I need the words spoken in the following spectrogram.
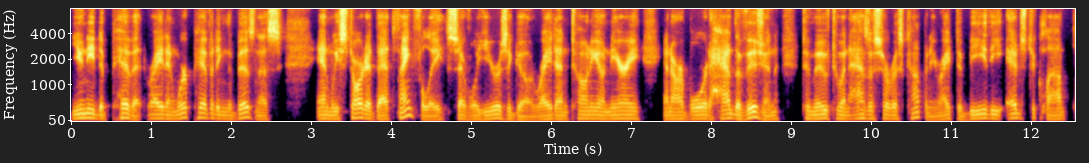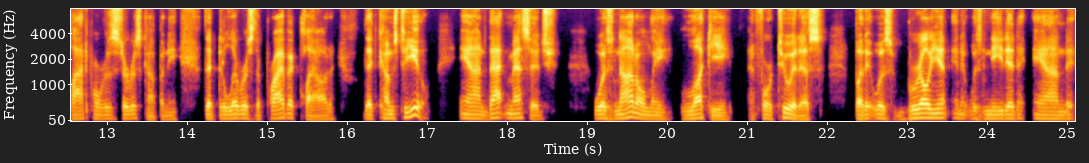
you need to pivot, right? And we're pivoting the business and we started that thankfully several years ago, right? Antonio Neri and our board had the vision to move to an as a service company, right? To be the edge to cloud platform as a service company that delivers the private cloud that comes to you. And that message was not only lucky and fortuitous, but it was brilliant and it was needed. And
